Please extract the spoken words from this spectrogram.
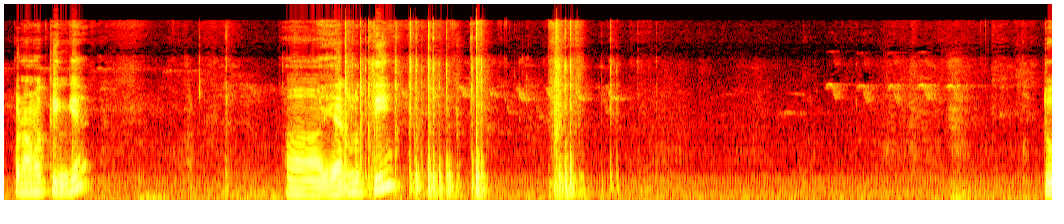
இப்போ நமக்கு இங்கே இரநூத்தி two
